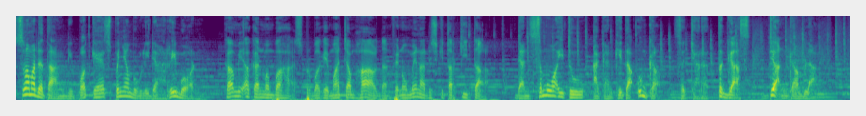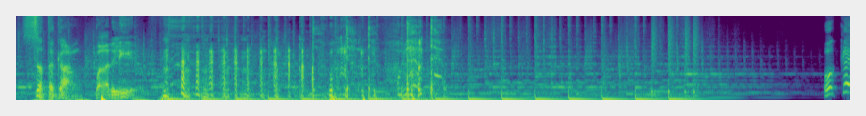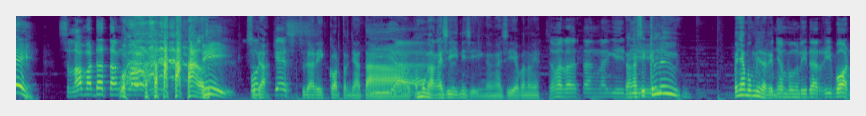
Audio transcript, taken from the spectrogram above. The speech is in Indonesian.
Selamat datang di podcast Penyambung Lidah Reborn Kami akan membahas berbagai macam hal dan fenomena di sekitar kita. dan semua itu akan kita ungkap secara tegas dan gamblang. Setegang pelir. Oke, selamat datang lagi di Sudah podcast. sudah record ternyata. Iya. Kamu nggak ngasih ini sih, nggak ngasih apa namanya? Selamat datang lagi Nggak di ngasih clue. Penyambung Lidah Reborn. Penyambung lidah Reborn.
